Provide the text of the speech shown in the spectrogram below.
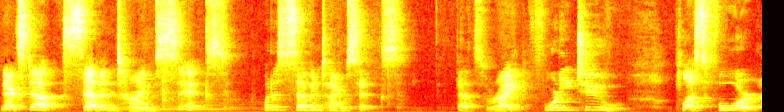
Next up, seven times six. What is seven times six? That's right, 42 plus four.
